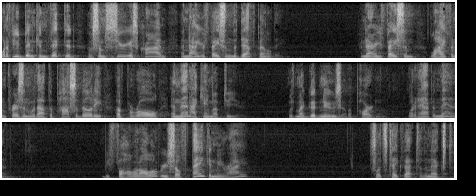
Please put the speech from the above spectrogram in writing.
What if you'd been convicted of some serious crime and now you're facing the death penalty? And now you're facing life in prison without the possibility of parole, and then I came up to you with my good news of a pardon. What had happened then? You'd be falling all over yourself thanking me, right? So let's take that to the next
